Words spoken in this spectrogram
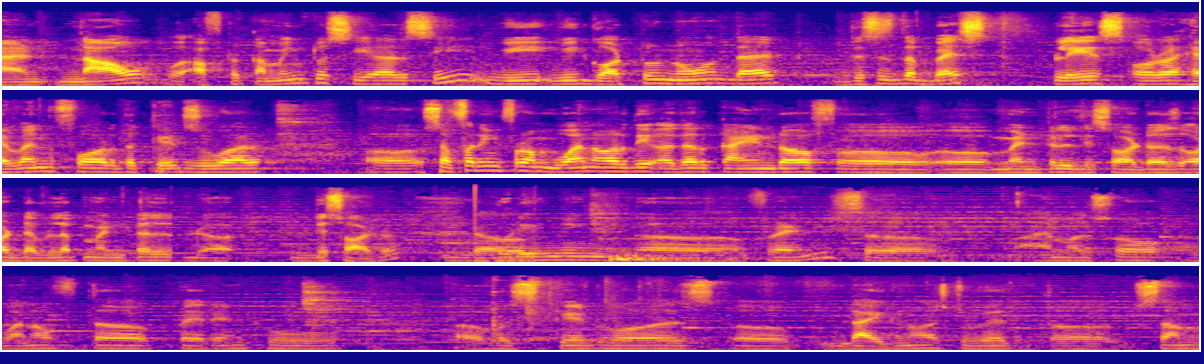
and now after coming to crc we we got to know that this is the best place or a heaven for the kids who are uh, suffering from one or the other kind of uh, uh, mental disorders or developmental uh, disorder. Good evening uh, friends. Uh, i am also one of the parent who uh, whose kid was uh, diagnosed with uh, some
